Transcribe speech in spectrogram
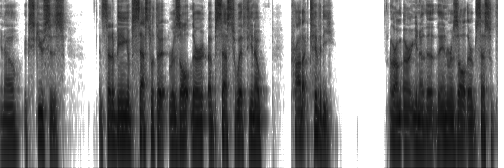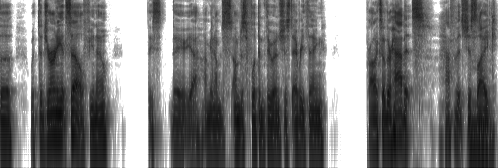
you know, excuses. Instead of being obsessed with the result, they're obsessed with, you know, productivity. Or, um, or you know, the the end result. They're obsessed with the with the journey itself, you know. They they yeah, I mean, I'm just I'm just flipping through it. It's just everything products of their habits. Half of it's just Mm. like,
